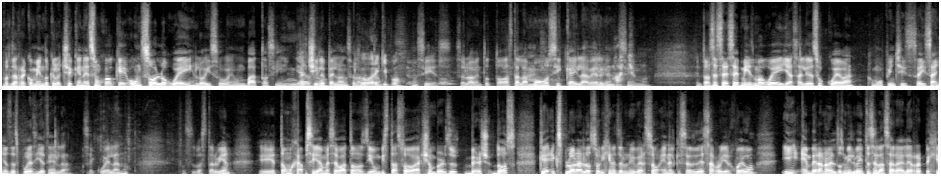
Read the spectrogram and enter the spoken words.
Pues les recomiendo que lo chequen. Es un juego que un solo güey lo hizo, güey. Un vato así. Chingazo. Al chile pelón se lo Jugador aventó. equipo. Así es. Se lo aventó todo, hasta la música y la verga. Sí. Entonces ese mismo güey ya salió de su cueva como pinches seis años después y ya tiene la secuela, ¿no? Entonces va a estar bien. Eh, Tom Happ se llama ese vato, nos dio un vistazo a Action Verge, Verge 2, que explora los orígenes del universo en el que se desarrolla el juego. Y en verano del 2020 se lanzará el RPG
